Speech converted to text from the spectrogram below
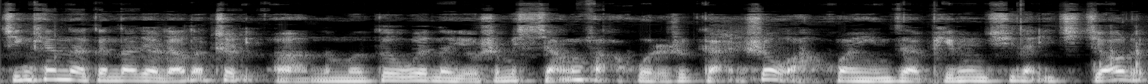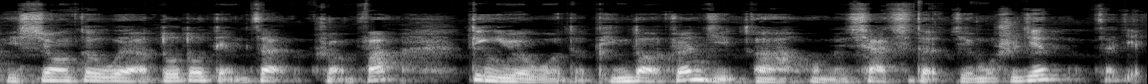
今天呢，跟大家聊到这里啊，那么各位呢有什么想法或者是感受啊，欢迎在评论区呢一起交流，也希望各位啊多多点赞、转发、订阅我的频道专辑啊，我们下期的节目时间再见。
